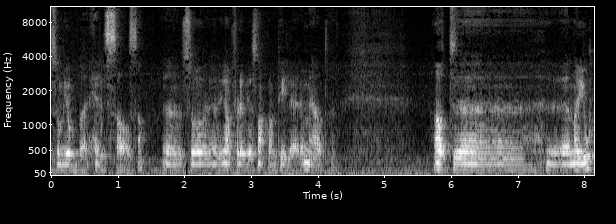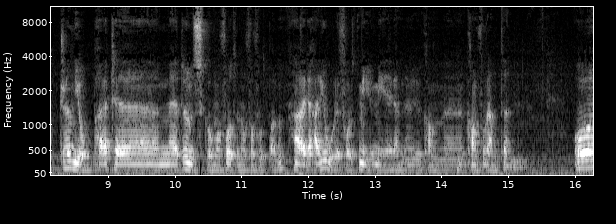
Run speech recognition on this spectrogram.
som jobber helsa, altså. Så jf. det vi har snakka om tidligere, med at at en har gjort en jobb her til, med et ønske om å få til noe for fotballen. Her, her gjorde folk mye mer enn du kan, kan forvente. Og,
